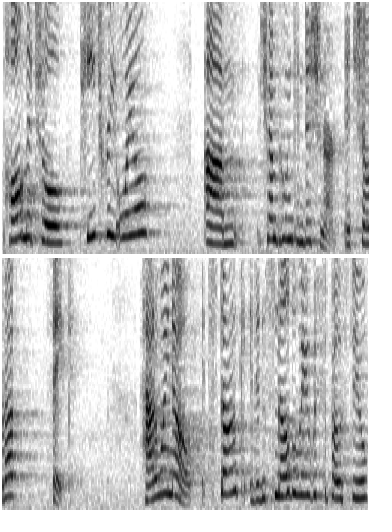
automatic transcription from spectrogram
Paul Mitchell tea tree oil um, shampoo and conditioner. It showed up fake. How do I know? It stunk, it didn't smell the way it was supposed to,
